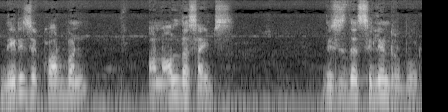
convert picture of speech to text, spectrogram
There is a carbon on all the sides. This is the cylinder bore.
